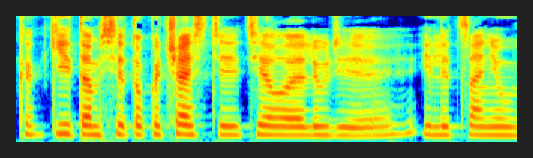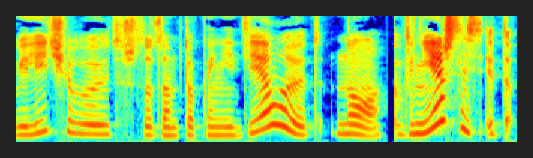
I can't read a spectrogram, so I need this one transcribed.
Какие там все только части тела люди и лица не увеличивают, что там только не делают. Но внешность — это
